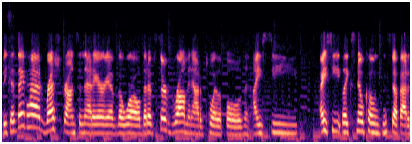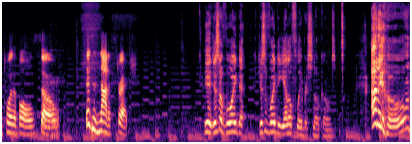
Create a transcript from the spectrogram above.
because they've had restaurants in that area of the world that have served ramen out of toilet bowls and icy, icy like snow cones and stuff out of toilet bowls. So this is not a stretch. yeah, just avoid that. Just avoid the yellow flavored snow cones. Anywho,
